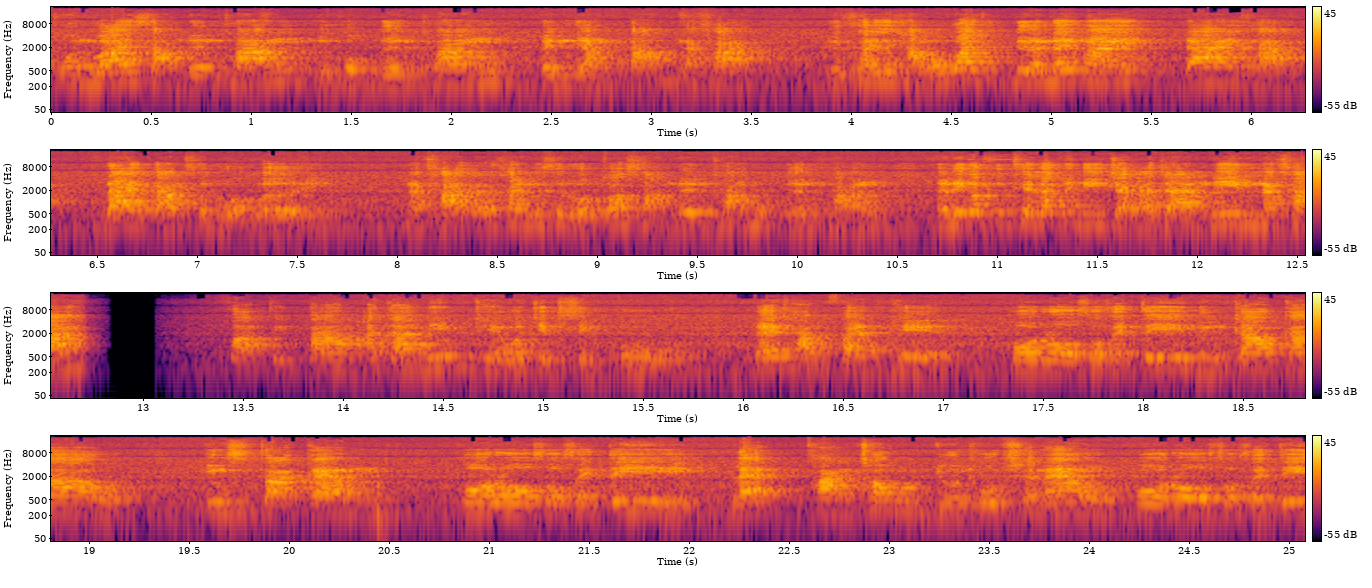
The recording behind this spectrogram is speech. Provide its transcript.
ควรไหว้สามเดือนครั้ง หรือ 6 เดือนครั้งเป็นอย่างต่ำนะคะ หรือใครจะถามว่าไหว้ทุกเดือนได้ไหมได้ค่ะ ได้ตามสะดวกเลยนะคะ แต่ถ้าใครไม่สะดวกก็ 3 เดือนครั้ง 6 เดือนครั้ง และนี่ก็คือเคล็ดลับดีๆจากอาจารย์นิ่มนะคะ ฝากติดตามอาจารย์นิ่มเทวจิตสิบปู่ ได้ทางแฟนเพจ h o r o Society 199 Instagram h Poro Society และทางช่อง YouTube Channel Poro Society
